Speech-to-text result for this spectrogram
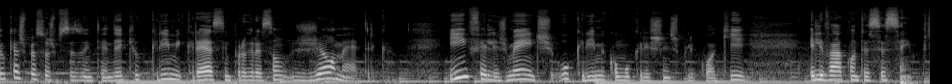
Porque o que as pessoas precisam entender é que o crime cresce em progressão geométrica. Infelizmente, o crime, como o Christian explicou aqui, ele vai acontecer sempre.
